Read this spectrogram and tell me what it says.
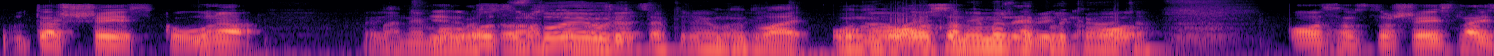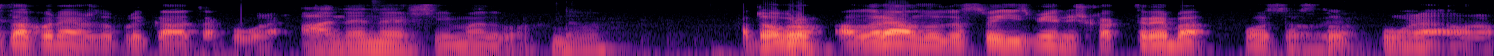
Puta 6 kuna, Pa ne Jer mogu se osam- odmah 100 eura pomnožiti sa ti treba. dva- Ono, dva- ako osam, nemaš nebitno, duplikata. 816 ako nemaš duplikata kuna. A ne, ne, šima dvo. Da. A dobro, ali realno da sve izmijeniš kak treba, 800 Dobro. kuna, ono.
